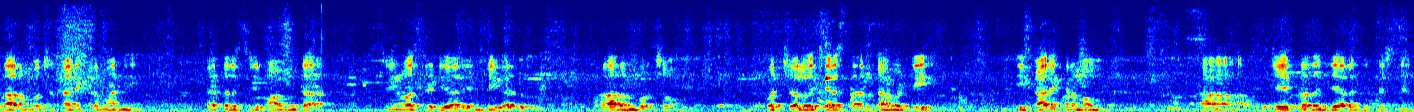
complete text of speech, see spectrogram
ప్రారంభోత్సవ కార్యక్రమాన్ని పెద్దలు శ్రీ మాగుంట శ్రీనివాసరెడ్డి గారు ఎంపీ గారు ప్రారంభోత్సవం వర్చువల్గా చేస్తారు. కాబట్టి ఈ కార్యక్రమం జయప్రదం చేయాలని చెప్పేసి నేను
